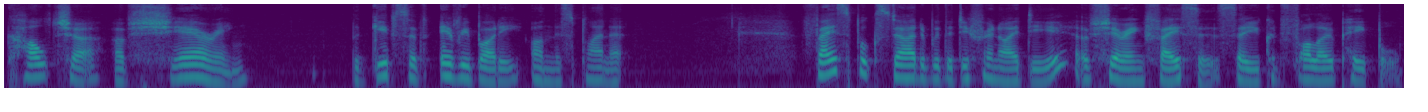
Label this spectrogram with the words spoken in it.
culture of sharing the gifts of everybody on this planet. Facebook started with a different idea of sharing faces so you could follow people.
